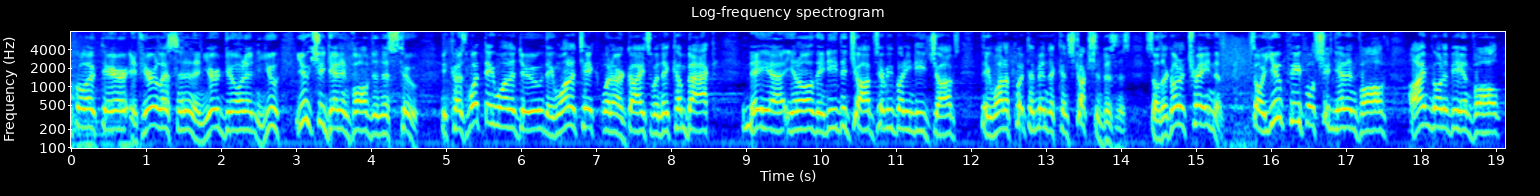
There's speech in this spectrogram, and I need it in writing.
People out there, if you're listening and you're doing it, and you you should get involved in this too because what they want to do, they want to take when our guys, when they come back, they, uh, you know, they need the jobs. Everybody needs jobs. They want to put them in the construction business. So they're going to train them. So you people should get involved. I'm going to be involved.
